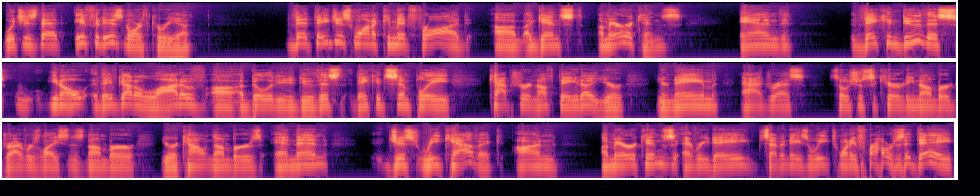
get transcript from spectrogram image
which is that if it is North Korea, that they just want to commit fraud um, against Americans and they can do this. You know, they've got a lot of uh, ability to do this. They could simply capture enough data your your name, address, social security number, driver's license number, your account numbers, and then just wreak havoc on Americans every day, seven days a week, 24 hours a day,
